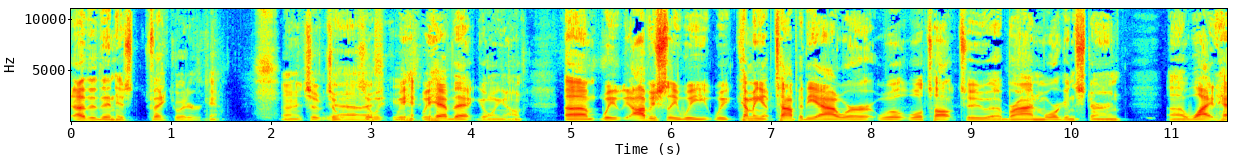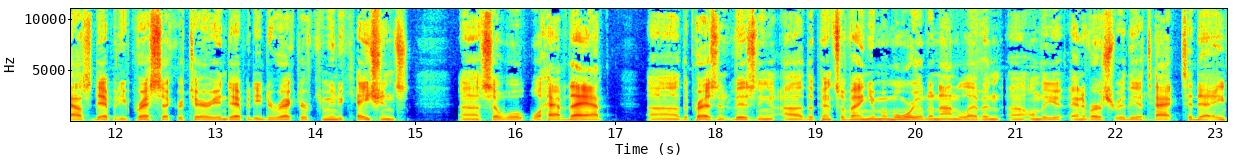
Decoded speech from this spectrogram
other than his fake Twitter account. All right, so so, No, so we, we we have that going on. Um, we we- obviously we we coming up top of the hour. We'll we'll talk to uh, Brian Morgenstern, uh, White House Deputy Press Secretary and Deputy Director of Communications. Uh, so we'll we'll have that. Uh, the president visiting uh, the Pennsylvania Memorial to 9/11 uh, on the anniversary of the attack today.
